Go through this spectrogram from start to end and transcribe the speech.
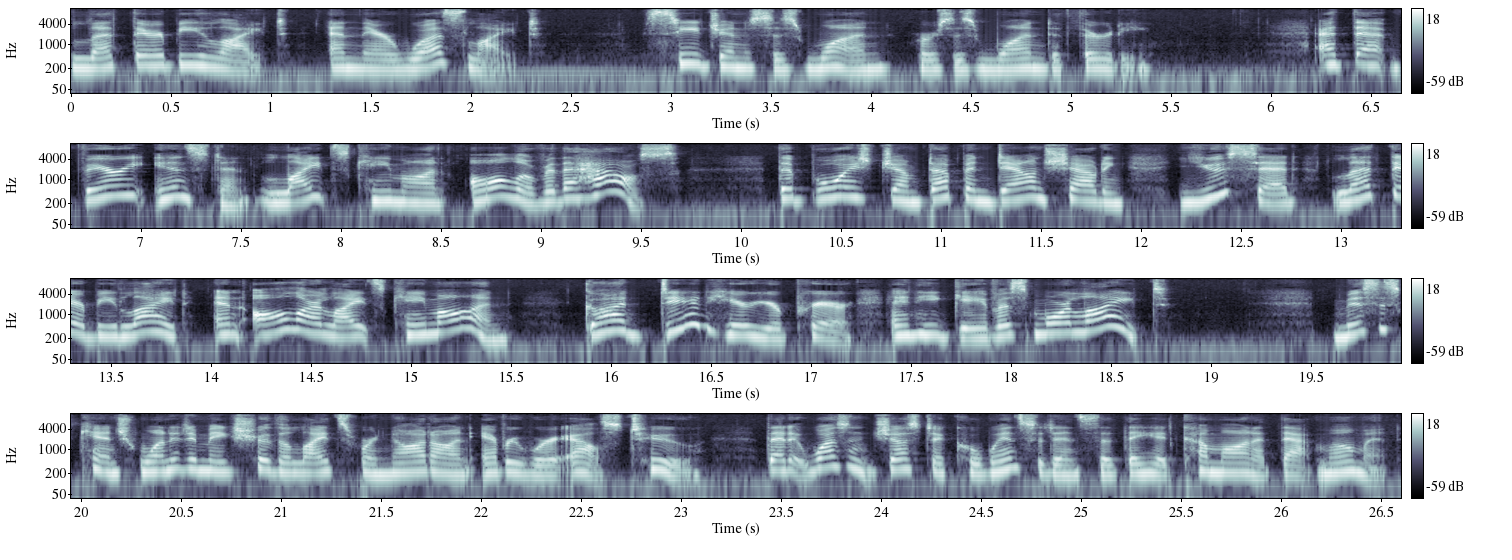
Let there be light, and there was light. See Genesis 1, verses 1 to 30. At that very instant, lights came on all over the house. The boys jumped up and down, shouting, You said, Let there be light, and all our lights came on. God did hear your prayer, and He gave us more light. Mrs. Kench wanted to make sure the lights were not on everywhere else, too, that it wasn't just a coincidence that they had come on at that moment.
